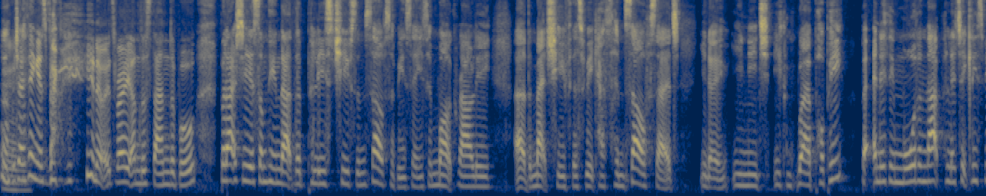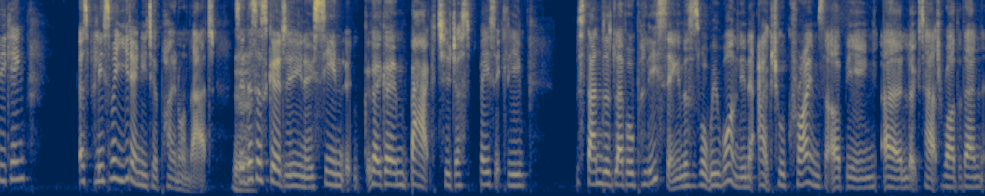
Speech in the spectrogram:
which I think is very, you know, it's very understandable. But actually, it's something that the police chiefs themselves have been saying. So Mark Rowley, uh, the Met chief this week, has himself said, you know, you need, you can wear poppy, but anything more than that, politically speaking, as policemen, you don't need to opine on that. So this is good, you know, seeing going back to just basically standard level policing, and this is what we want, you know, actual crimes that are being uh, looked at rather than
